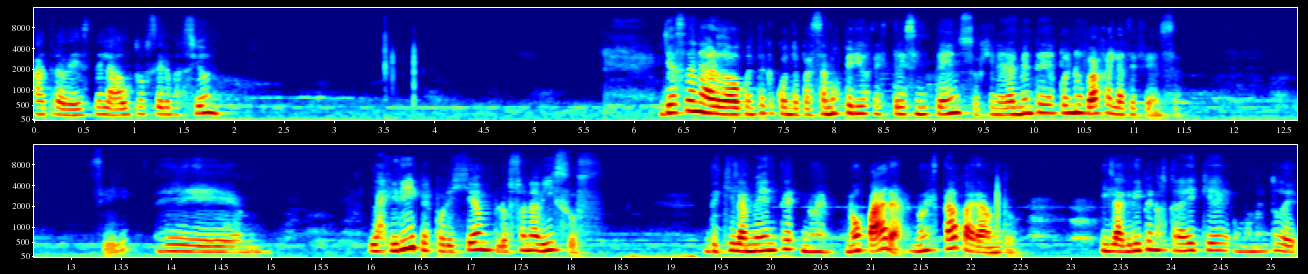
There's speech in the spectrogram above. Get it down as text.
a través de la autoobservación. Ya se han dado cuenta que cuando pasamos periodos de estrés intenso, generalmente después nos bajan las defensas. ¿Sí? Eh, las gripes, por ejemplo, son avisos de que la mente no, no para, no está parando. Y la gripe nos trae que un momento de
